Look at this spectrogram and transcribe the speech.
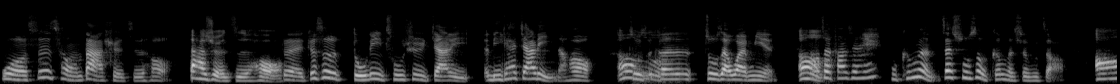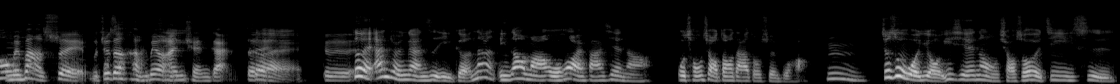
我是从大学之后，大学之后，对，就是独立出去家里，离开家里，然后住跟、oh. 住在外面，oh. 然后才发现，哎，我根本在宿舍，我根本睡不着，哦，我没办法睡，我觉得很没有安全感，对，对，对，对，对，安全感是一个。那你知道吗？我后来发现啊，我从小到大都睡不好，嗯，就是我有一些那种小时候的记忆是，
